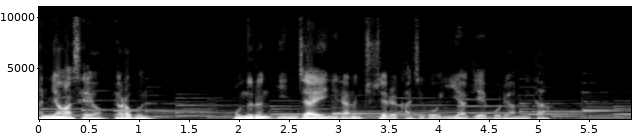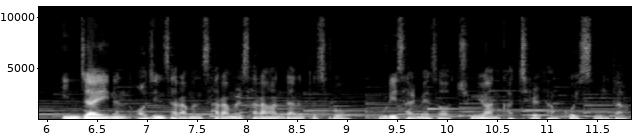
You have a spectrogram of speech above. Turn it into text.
안녕하세요, 여러분. 오늘은 인자애인이라는 주제를 가지고 이야기해 보려 합니다. 인자애인은 어진 사람은 사람을 사랑한다는 뜻으로 우리 삶에서 중요한 가치를 담고 있습니다.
